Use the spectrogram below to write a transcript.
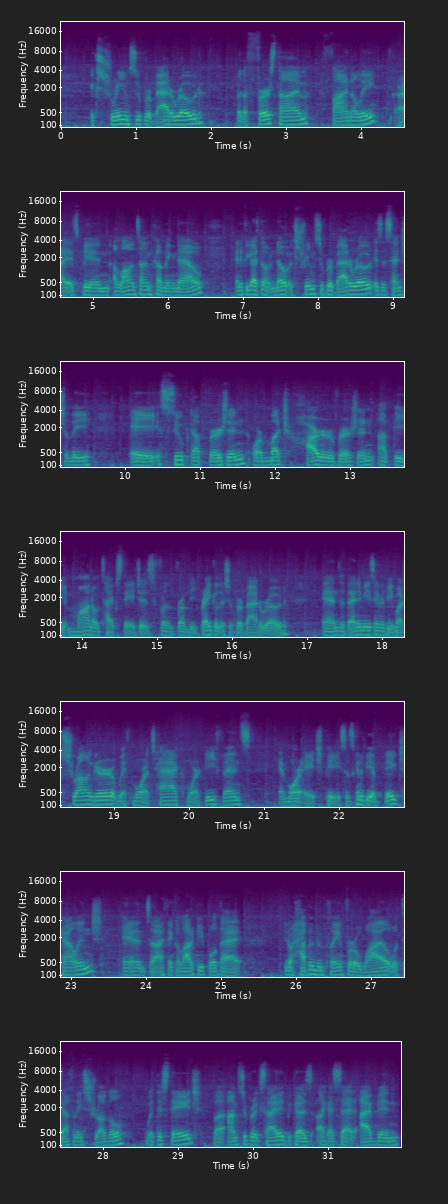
Extreme Super Battle Road for the first time, finally. Alright, it's been a long time coming now. And if you guys don't know, Extreme Super Battle Road is essentially a souped up version or much harder version of the mono type stages from, from the regular Super Battle Road. And the enemies are going to be much stronger with more attack, more defense, and more HP. So it's going to be a big challenge. And uh, I think a lot of people that you know haven't been playing for a while will definitely struggle with this stage, but I'm super excited because, like I said, I've been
